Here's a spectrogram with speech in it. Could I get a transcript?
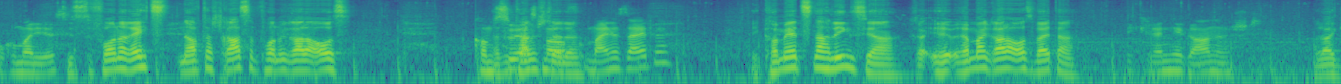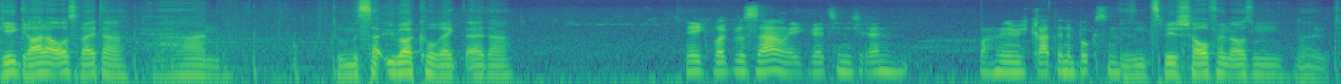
Wo auch immer die ist. Siehst du vorne rechts, na, auf der Straße vorne geradeaus. Kommst also du erstmal auf meine Seite? Ich komme jetzt nach links, ja. Renn mal geradeaus weiter. Ich renn hier gar nicht. Oder geh geradeaus weiter. Mann. Du bist da überkorrekt, Alter. Nee, ich wollte bloß sagen, ich werde hier nicht rennen. Mach mir nämlich gerade eine Buchsen. Hier sind zwei Schaufeln aus dem... Na gut.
